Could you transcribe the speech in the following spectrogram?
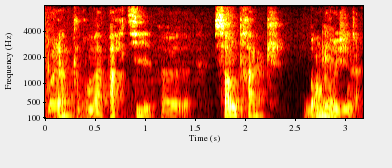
Voilà pour ma partie euh, soundtrack, bande originale.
